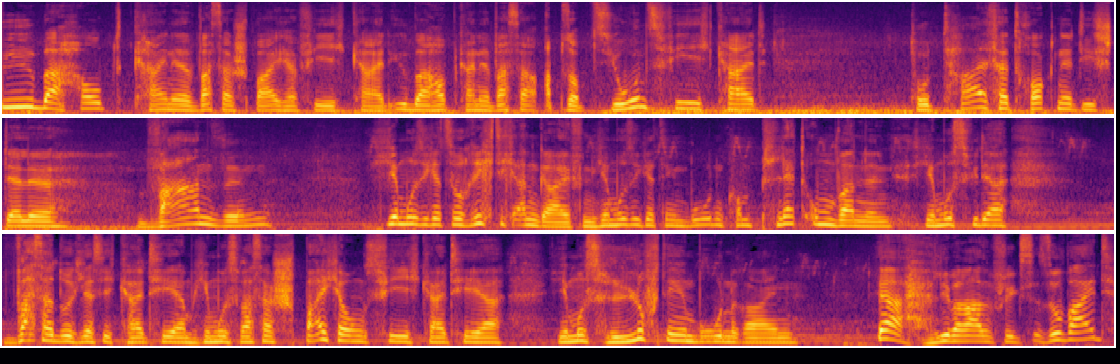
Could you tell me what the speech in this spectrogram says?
überhaupt keine Wasserspeicherfähigkeit, überhaupt keine Wasserabsorptionsfähigkeit. Total vertrocknet die Stelle. Wahnsinn. Hier muss ich jetzt so richtig angreifen. Hier muss ich jetzt den Boden komplett umwandeln. Hier muss wieder Wasserdurchlässigkeit her. Hier muss Wasserspeicherungsfähigkeit her. Hier muss Luft in den Boden rein. Ja, liebe Rasenfreaks, soweit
